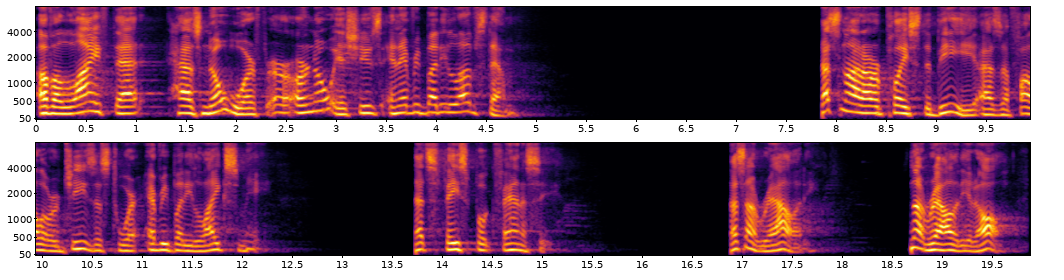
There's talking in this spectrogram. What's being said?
of a life that has no warfare or no issues and everybody loves them. That's not our place to be as a follower of Jesus to where everybody likes me. That's Facebook fantasy. That's not reality. It's not reality at all.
